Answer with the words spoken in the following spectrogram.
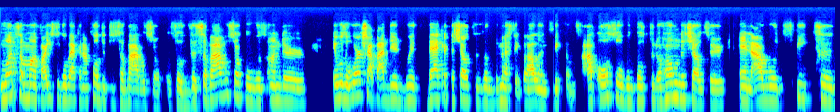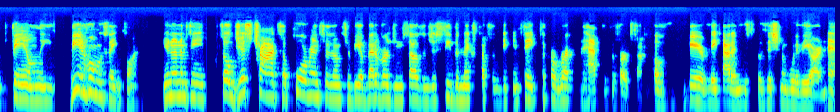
once a month. I used to go back and I called it the survival circle. So, the survival circle was under it was a workshop I did with back at the shelters of domestic violence victims. I also would go to the homeless shelter and I would speak to families. Being homeless ain't fun. You know what I'm saying? So just trying to pour into them to be a better version of themselves and just see the next steps that they can take to correct what happened the first time of where they got in this position of where they are now.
